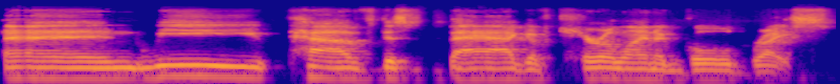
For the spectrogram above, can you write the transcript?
and we have this bag of Carolina gold rice.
